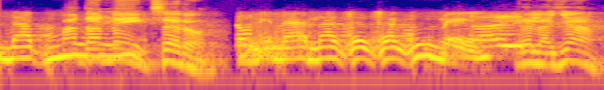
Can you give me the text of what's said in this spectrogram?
να Πάντα ναι, ξέρω. Να, να σας ακούμε. Έλα, γεια.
